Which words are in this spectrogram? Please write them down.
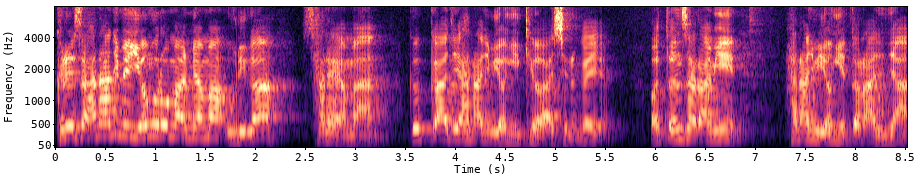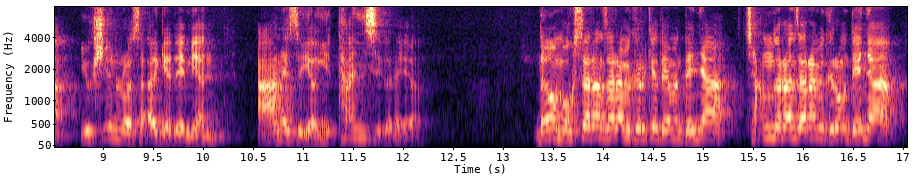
그래서 하나님의 영으로 말미암아 우리가 살아야만 끝까지 하나님의 영이 기하시는 거예요. 어떤 사람이 하나님의 영이 떠나느냐 육신으로 살게 되면 안에서 영이 탄식을 해요. 너 목사란 사람이 그렇게 되면 되냐? 장로란 사람이 그러면 되냐?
